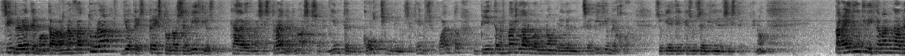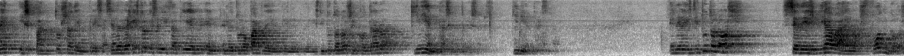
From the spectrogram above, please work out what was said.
Simplemente montaban una factura, yo te presto unos servicios cada vez más extraños, ¿no? Asesoramiento, en coaching, de no sé qué, no sé cuánto. Mientras más largo el nombre del servicio, mejor. Eso quiere decir que es un servicio inexistente, ¿no? Para ello utilizaban una red espantosa de empresas. En el registro que se hizo aquí en, el Turopar del Instituto NOS encontraron 500 empresas. 500. En el Instituto NOS se desviaba de los fondos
